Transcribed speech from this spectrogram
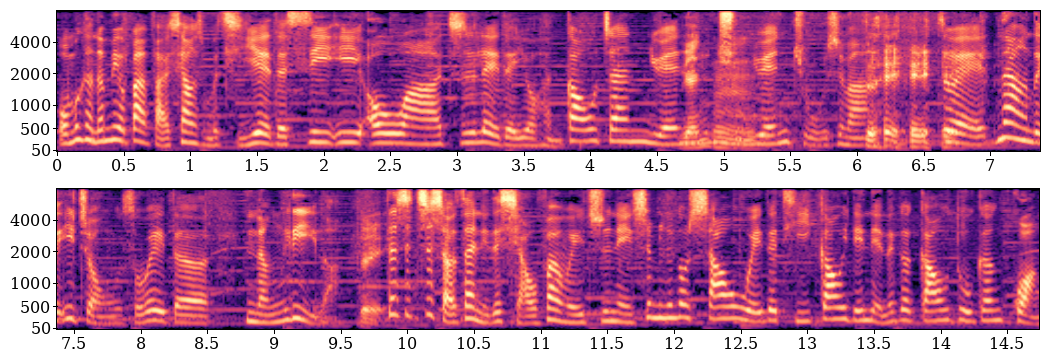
我们可能没有办法像什么企业的 CEO 啊之类的，有很高瞻远远瞩远瞩是吗？对对，那样的一种所谓的能力了。对但是至少在你的小范围之内，是不是能够稍微的提高一点点那个高度跟广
